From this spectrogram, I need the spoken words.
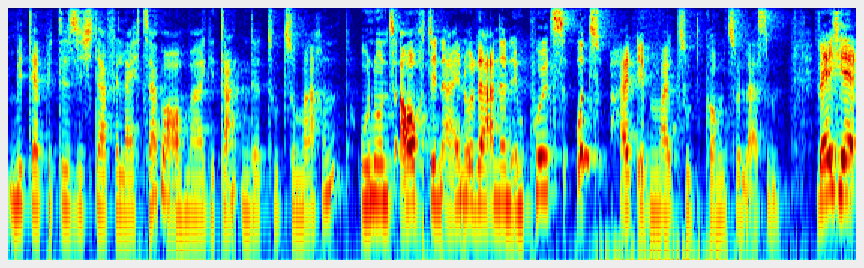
mit der Bitte, sich da vielleicht selber auch mal Gedanken dazu zu machen und uns auch den einen oder anderen Impuls uns halt eben mal zukommen zu lassen. Welche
